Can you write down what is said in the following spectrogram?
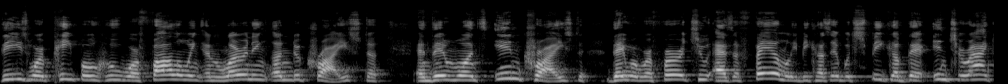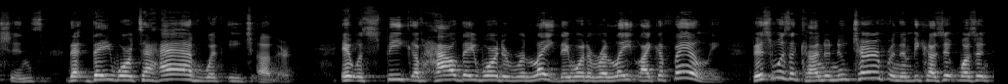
these were people who were following and learning under Christ. And then once in Christ, they were referred to as a family because it would speak of their interactions that they were to have with each other. It would speak of how they were to relate. They were to relate like a family. This was a kind of new term for them because it wasn't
